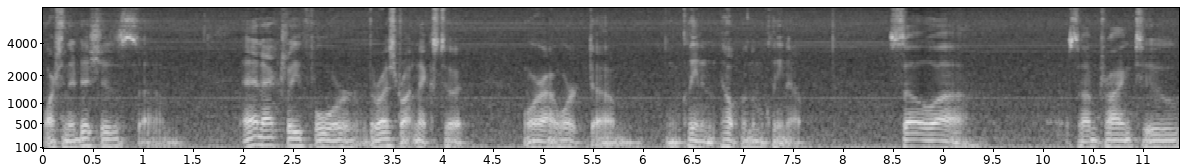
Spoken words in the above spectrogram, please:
washing their dishes, um, and actually for the restaurant next to it, where I worked um, and cleaning, helping them clean up. So uh, so I'm trying to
